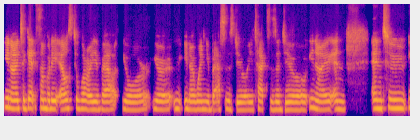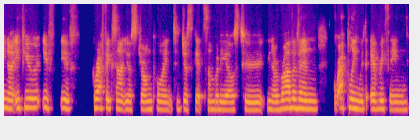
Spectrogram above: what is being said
You know, to get somebody else to worry about your your, you know, when your BAS is due or your taxes are due, or you know, and and to, you know, if you if if graphics aren't your strong point to just get somebody else to you know rather than grappling with everything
